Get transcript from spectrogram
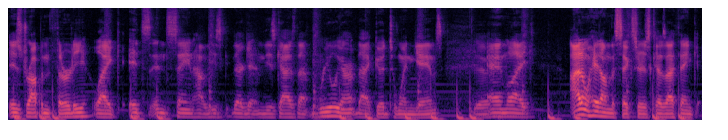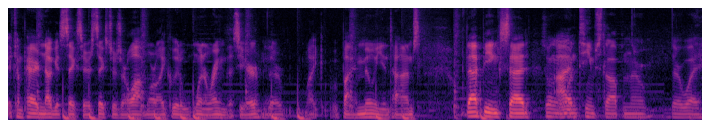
is dropping thirty. Like it's insane how these they're getting these guys that really aren't that good to win games. Yeah. And like, I don't hate on the Sixers because I think compared Nuggets Sixers, Sixers are a lot more likely to win a ring this year. They're like by a million times. That being said, There's only I- one team stopping their their way.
